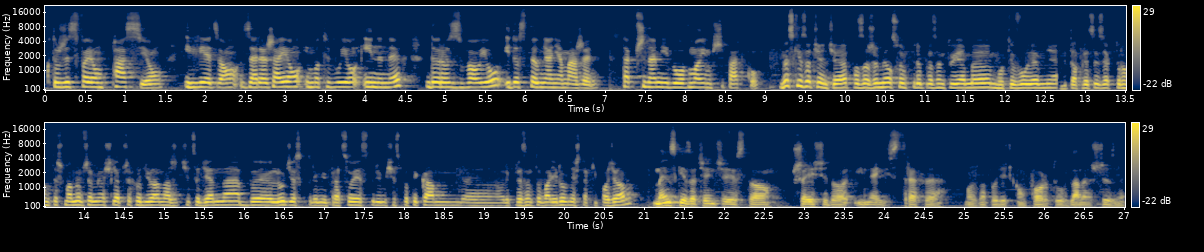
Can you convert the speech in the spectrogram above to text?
którzy swoją pasją i wiedzą zarażają i motywują innych do rozwoju i do spełniania marzeń. Tak przynajmniej było w moim przypadku. Męskie zacięcie, poza rzemiosłem, które prezentujemy, motywuje mnie, by ta precyzja, którą też mamy w rzemiośle, przechodziła na życie codzienne, by ludzie, z którymi pracuję, z którymi się spotykam, e, reprezentowali również taki poziom. Męskie zacięcie jest to przejście do innej strefy, można powiedzieć, komfortu dla mężczyzny.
